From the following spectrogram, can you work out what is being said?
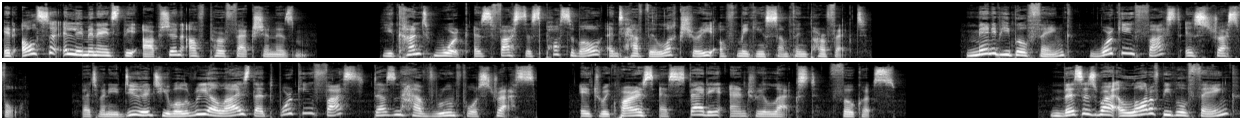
It also eliminates the option of perfectionism. You can't work as fast as possible and have the luxury of making something perfect. Many people think working fast is stressful, but when you do it, you will realize that working fast doesn't have room for stress. It requires a steady and relaxed focus. This is why a lot of people think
